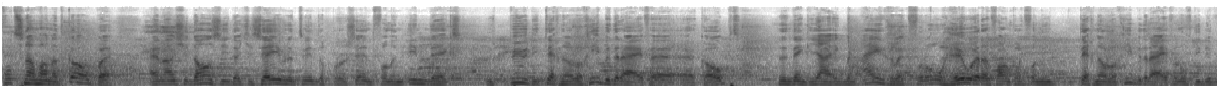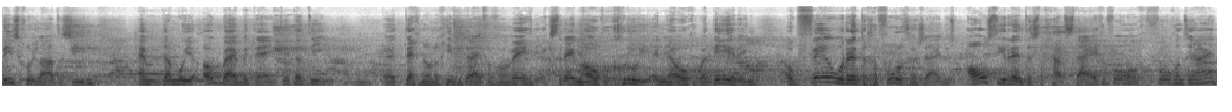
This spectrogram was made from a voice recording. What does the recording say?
godsnaam aan het kopen? En als je dan ziet dat je 27% van een index, dus puur die technologiebedrijven uh, koopt, dan denk je, ja, ik ben eigenlijk vooral heel erg afhankelijk van die technologiebedrijven of die de winstgroei laten zien. En daar moet je ook bij bedenken dat die uh, technologiebedrijven vanwege die extreem hoge groei en die hoge waardering ook veel rentegevoeliger zijn. Dus als die rentes gaat stijgen vol, volgend jaar,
